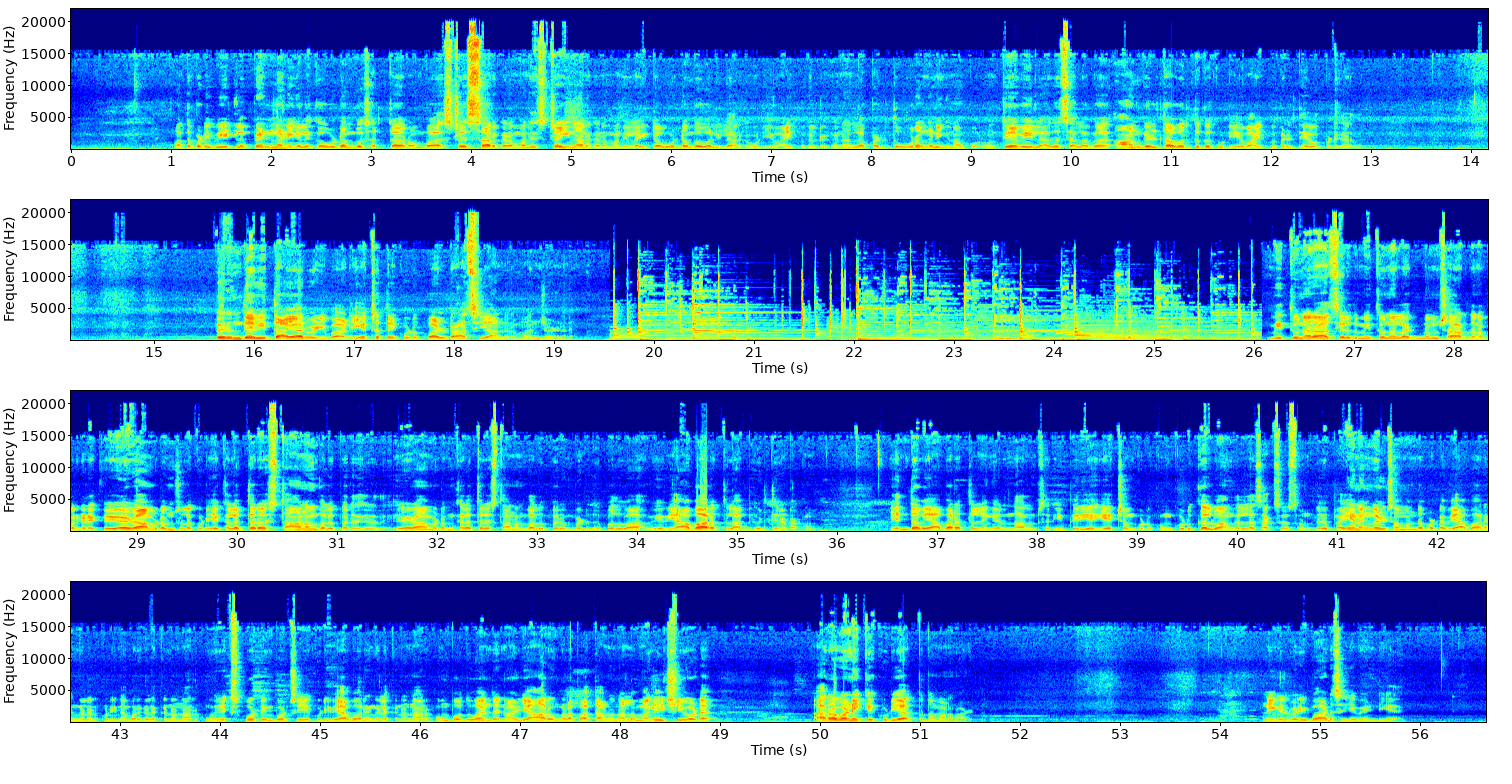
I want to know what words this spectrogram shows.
மற்றபடி வீட்டில் பெண்மணிகளுக்கு உடம்பு சத்தாக ரொம்ப ஸ்ட்ரெஸ்ஸாக இருக்கிற மாதிரி ஸ்ட்ரெயினாக இருக்கிற மாதிரி லைட்டாக உடம்பு வலிலாம் இருக்கக்கூடிய வாய்ப்புகள் இருக்குது நல்லா படுத்து உறங்குனீங்கன்னா போகிறோம் தேவையில்லாத செலவை ஆண்கள் தவிர்த்துக்கக்கூடிய வாய்ப்புகள் தேவைப்படுகிறது. பெருந்தேவி தாயார் வழிபாடு. ஏற்றத்தை கொடுப்பால் ராசியா நிறம் மஞ்சள் நிறம். மிதுன ராசி அல்லது மிதுன லக்னம் சார்ந்த நபர்களுக்கு ஏழாம் இடம் சொல்லக்கூடிய கலத்தர ஸ்தானம் வலுப்பெறுகிறது. ஏழாம் இடம் கலத்தர ஸ்தானம் வலுப்பெறும் பொழுது பொதுவாகவே வியாபாரத்தில் அபிவிருத்தி நடக்கும். எந்த வியாபாரத்தில் நீங்கள் இருந்தாலும் சரி பெரிய ஏற்றம் கொடுக்கும். கொடுக்கல் வாங்கலில் சக்ஸஸ் உண்டு. பயணங்கள் சம்மந்தப்பட்ட வியாபாரங்கள் இருக்கக்கூடிய நபர்களுக்கு நல்லாயிருக்கும் எக்ஸ்போர்ட் இம்போர்ட் செய்யக்கூடிய வியாபாரங்களுக்கு நல்லாயிருக்கும் பொதுவாக இந்த நாள் யார் உங்களை பார்த்தாலும் நல்ல மகிழ்ச்சியோட அரவணைக்கக்கூடிய அற்புதமான நாள். நீங்கள் வழிபாடு செய்ய வேண்டிய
